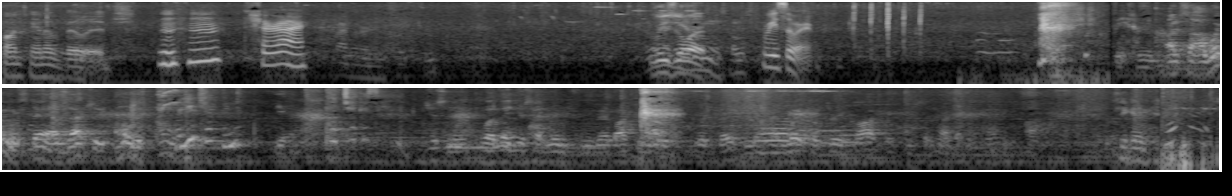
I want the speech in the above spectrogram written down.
Fontana Village. Mm-hmm. Sure are. Resort. Resort. I said I wasn't gonna stay. I was actually. Oh, oh. Are you checking? Yeah. Go check us in. Just well, they just had room for me there. I could wait till three o'clock. So you can. I'm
